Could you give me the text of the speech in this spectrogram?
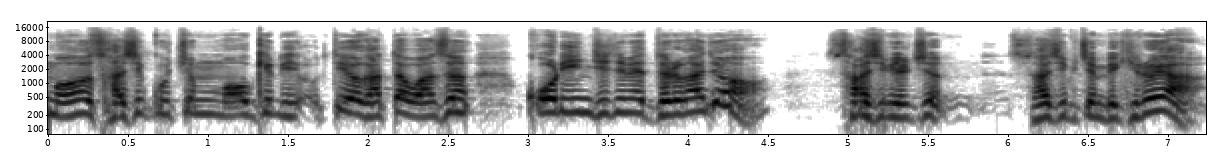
뭐 49.5km 뛰어갔다 와서 꼬리인 지점에 들어가죠. 41점 42점 몇 킬로야?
